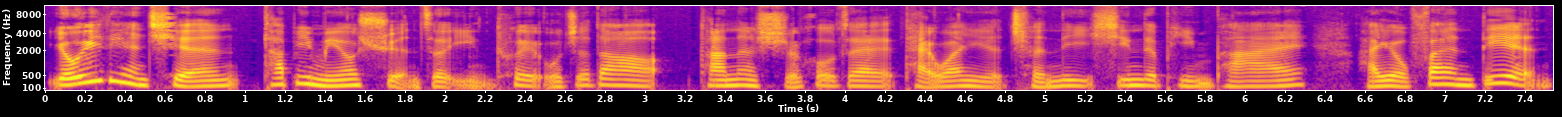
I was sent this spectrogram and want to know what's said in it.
有一点钱，他并没有选择隐退。我知道他那时候在台湾也成立新的品牌，还有饭店，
